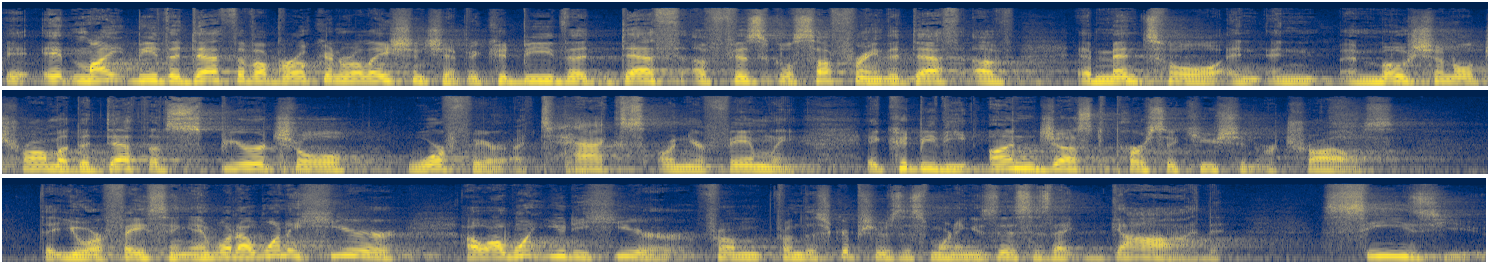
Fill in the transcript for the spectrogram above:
it, it might be the death of a broken relationship. It could be the death of physical suffering, the death of mental and, and emotional trauma, the death of spiritual warfare, attacks on your family. It could be the unjust persecution or trials that you are facing. And what I want to hear, I want you to hear from, from the scriptures this morning is this is that God sees you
